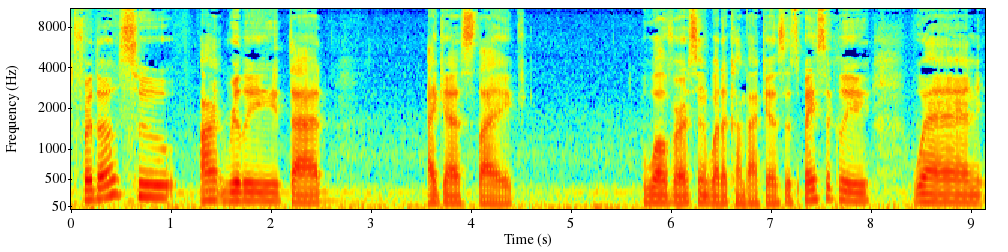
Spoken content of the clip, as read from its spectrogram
for those who aren't really that, I guess, like, well versed in what a comeback is, it's basically when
